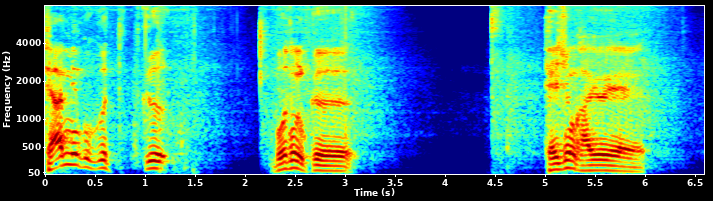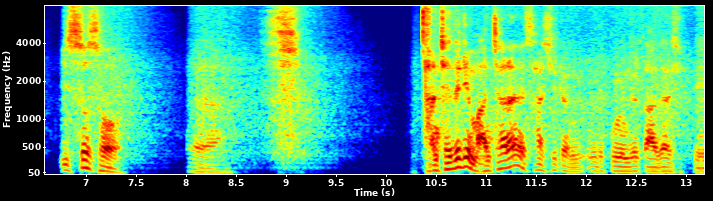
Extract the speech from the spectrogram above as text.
대한민국 그, 그 모든 그 대중가요에 있어서 어, 단체들이 많잖아요 사실은. 우리 국민들도 아다시피.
